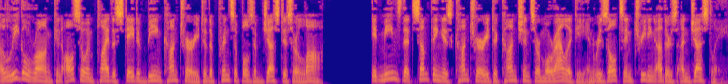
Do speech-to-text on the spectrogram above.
A legal wrong can also imply the state of being contrary to the principles of justice or law. It means that something is contrary to conscience or morality and results in treating others unjustly.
